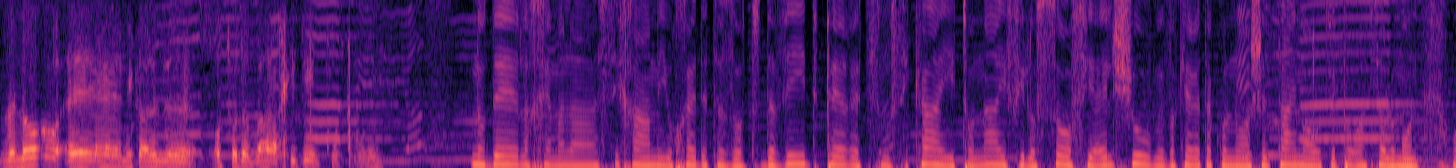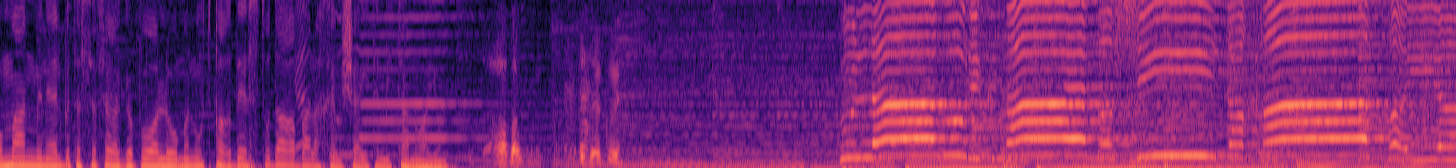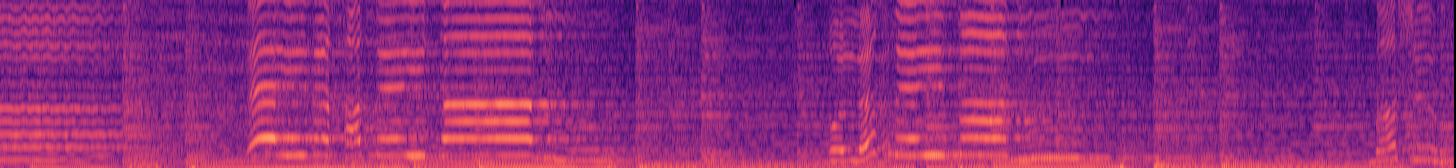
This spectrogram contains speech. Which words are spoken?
ולא אה, נקרא לזה אותו דבר, אחידים, כמו שאומרים. נודה לכם על השיחה המיוחדת הזאת. דוד פרץ, מוסיקאי, עיתונאי, פילוסוף, יעל שוב, מבקרת הקולנוע של טיים-אאוט ופורת סלומון, אומן, מנהל בית הספר הגבוה לאומנות פרדס. תודה רבה לכם שהייתם איתנו היום. תודה רבה, תודה. כולנו רקמה אנושית אחת חיה. ואם אחד מאיתנו הולך מעימנו משהו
